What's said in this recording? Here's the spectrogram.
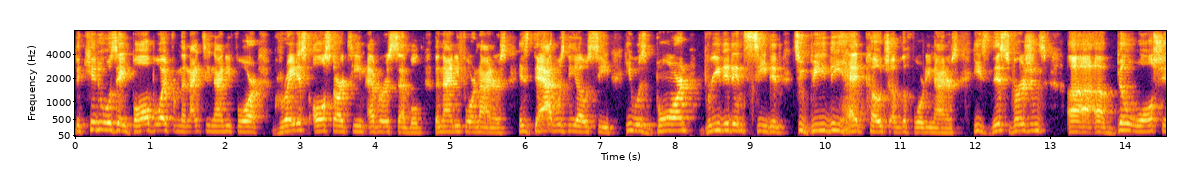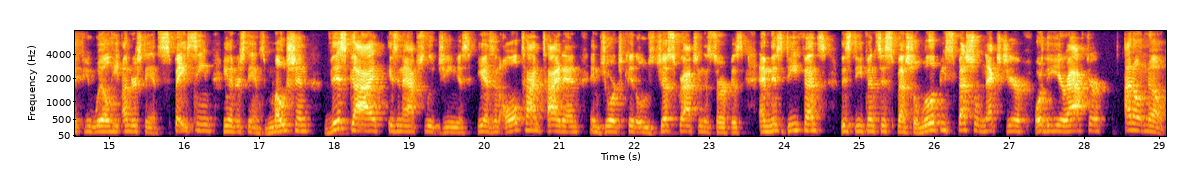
The kid who was a ball boy from the 1994 greatest all star team ever assembled, the 94 Niners. His dad was the OC. He was born, breeded, and seeded to be the head coach of the 49ers. He's this version's uh, uh, Bill Walsh, if you will. He understands spacing, he understands motion. This guy is an absolute genius. He has an all time tight end in George Kittle who's just scratching the surface. And this defense, this defense is special. Will it be special next year or the year after? I don't know.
